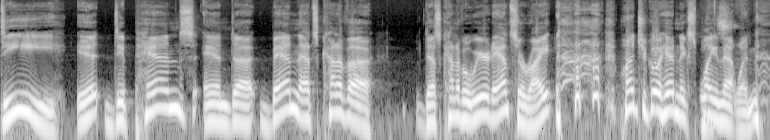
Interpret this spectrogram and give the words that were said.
D. It depends, and uh, Ben, that's kind of a that's kind of a weird answer, right? Why don't you go ahead and explain that one?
